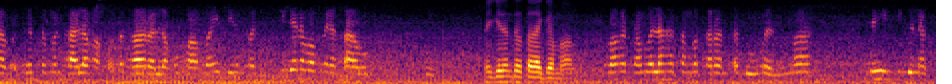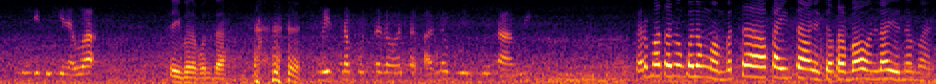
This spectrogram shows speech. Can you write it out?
Sabi ko, samantalang ako, nag-aral ako, mama, hindi naman, hindi ka naman pinatawag. May ganun daw talaga ma'am. Bakit naman lahat ng katarantaduhan, ma? Na hindi ko, na, hindi ko ginawa. Sa iba na punta. Wait, napunta naman sa ano, bunso namin. Pero matanong ko lang ma'am, ba't sa kaita nagtatrabaho? Ang layo naman.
